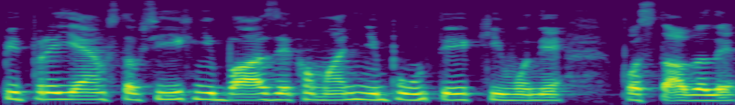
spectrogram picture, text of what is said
підприємства, всі їхні бази, командні пункти, які вони поставили,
